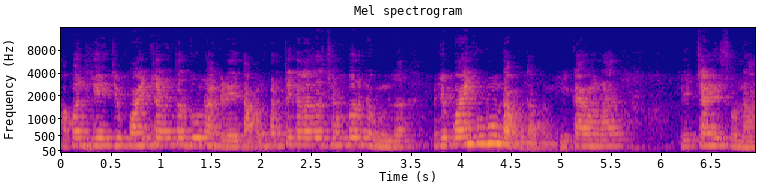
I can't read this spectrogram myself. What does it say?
आपण हे जे पॉईंटच्या नंतर दोन आकडे आहेत आपण प्रत्येकाला जर शंभर न गुणलं म्हणजे पॉईंट उडून टाकूत आपण. हे काय होणार? हे चाळीस होणार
